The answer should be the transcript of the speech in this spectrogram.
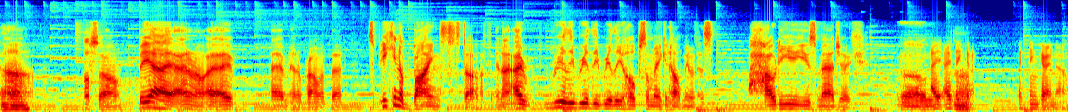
Uh, Uh, so, but yeah, I, I don't know. I, I I haven't had a problem with that. Speaking of buying stuff, and I, I really, really, really hope somebody can help me with this. How do you use magic? Um, I, I think Oh. I, think I know.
